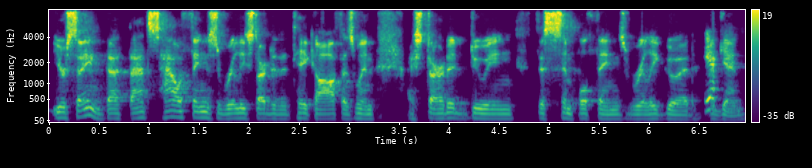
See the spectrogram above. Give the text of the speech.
you're saying that that's how things really started to take off, is when I started doing the simple things really good yeah. again.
